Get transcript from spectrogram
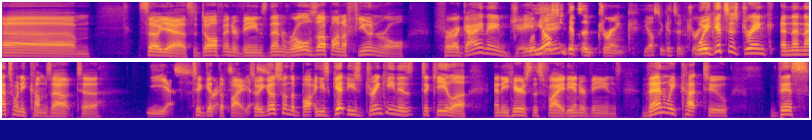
Um. So yeah, so Dolph intervenes, then rolls up on a funeral for a guy named JJ. Well, he also gets a drink. He also gets a drink. Well, he gets his drink, and then that's when he comes out to yes, to get the fight. So he goes from the bar. He's get he's drinking his tequila, and he hears this fight. He intervenes. Then we cut to this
